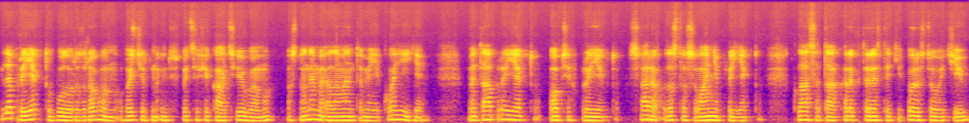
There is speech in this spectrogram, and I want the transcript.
Для проєкту було розроблено вичерпну специфікацію вимог, основними елементами якої є мета проєкту, обсяг проєкту, сфера застосування проєкту, класи та характеристики користувачів,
